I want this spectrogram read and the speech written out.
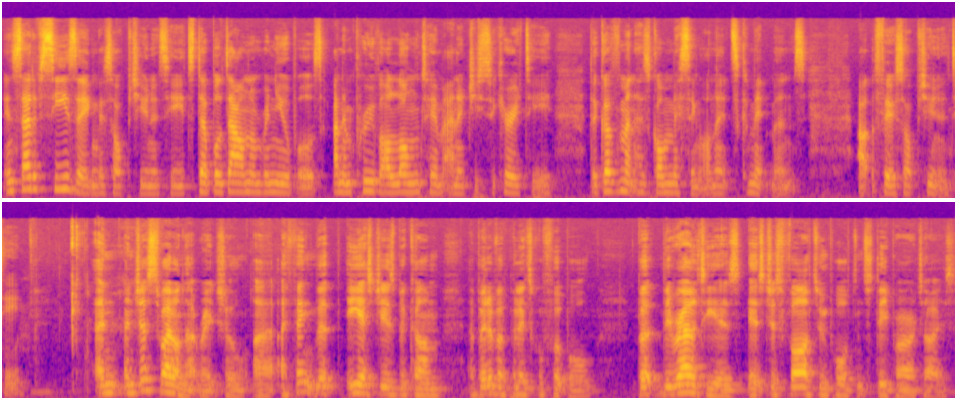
Instead of seizing this opportunity to double down on renewables and improve our long term energy security, the government has gone missing on its commitments at the first opportunity. And, and just to add on that, Rachel, uh, I think that ESG has become a bit of a political football, but the reality is it's just far too important to deprioritise.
